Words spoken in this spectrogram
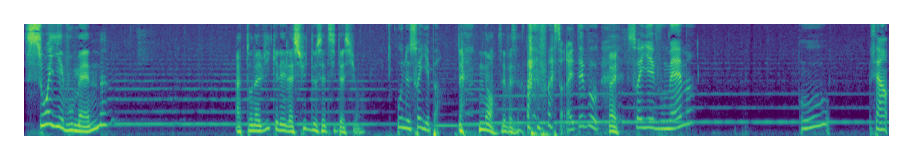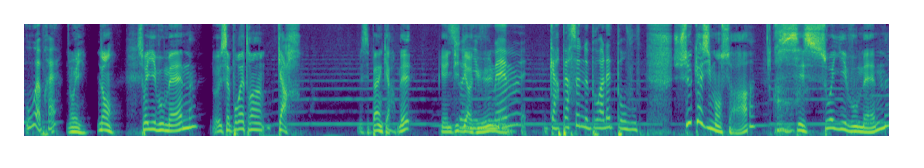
Soyez vous-même. À ton avis, quelle est la suite de cette citation? Ou ne soyez pas. Non, c'est pas ça. Ça aurait été beau. Ouais. Soyez vous-même. Ou. C'est un ou après Oui. Non. Soyez vous-même. Euh, Ça pourrait être un car. Mais c'est pas un car. Mais il y a une petite Soyez virgule. mais- vous-même, car personne ne pourra l'être pour vous. C'est quasiment ça. Oh. C'est soyez vous-même.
